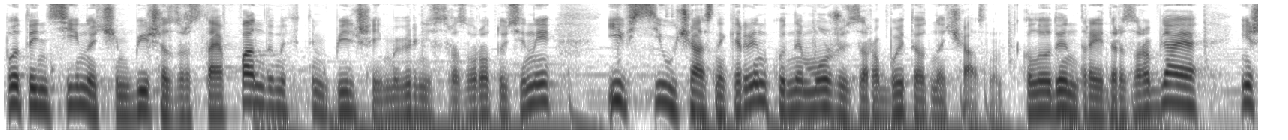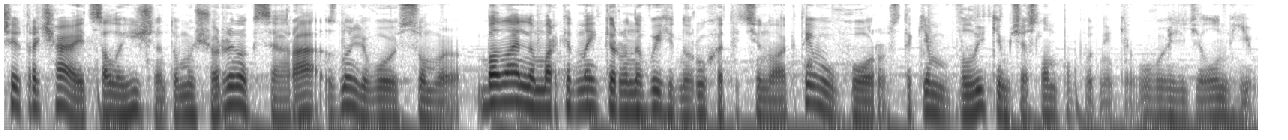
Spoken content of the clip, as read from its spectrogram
Потенційно, чим більше зростає фандинг, тим більша ймовірність розвороту ціни, і всі учасники ринку не можуть заробити одночасно. Коли один трейдер заробляє, інший втрачає. І це логічно, тому що ринок це гра з нульовою сумою. Банально маркетмейкеру невигідно рухати ціну активу вгору з таким великим числом попутників у вигляді лонгів.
